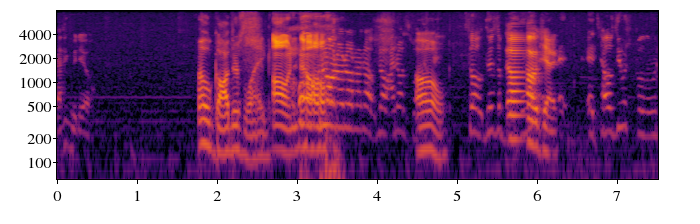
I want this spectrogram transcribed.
I think we do. Oh god, there's lag. Oh Oh, no. no, no, no, no, no, no. I know it's Oh. So there's a balloon. Oh, okay. It, it tells you which balloon to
